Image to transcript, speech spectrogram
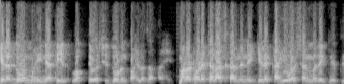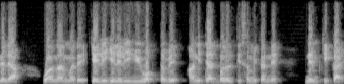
गेल्या दोन महिन्यातील वक्तव्याशी जोडून पाहिला जात आहे. मराठवाड्याच्या राजकारण्याने गेल्या काही वर्षांमध्ये घेतलेल्या वळणांमध्ये केली गेलेली ही वक्तव्ये आणि त्यात बदलती समीकरणे नेमकी काय?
